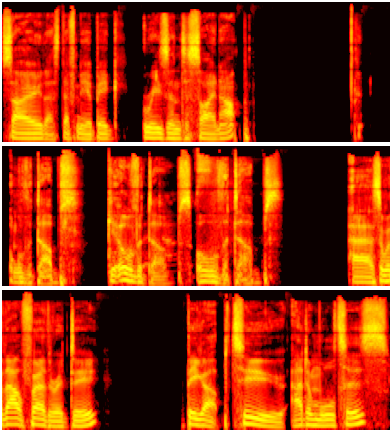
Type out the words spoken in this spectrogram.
So that's definitely a big reason to sign up. All the dubs. Get all the dubs. All the dubs. Uh, so without further ado, big up to Adam Walters,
